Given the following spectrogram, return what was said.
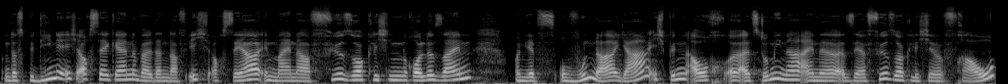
Und das bediene ich auch sehr gerne, weil dann darf ich auch sehr in meiner fürsorglichen Rolle sein und jetzt, oh Wunder, ja, ich bin auch äh, als Domina eine sehr fürsorgliche Frau,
